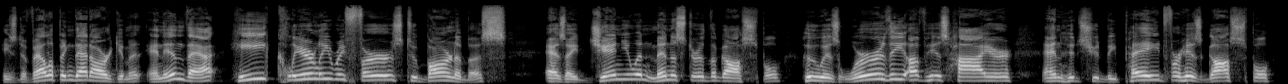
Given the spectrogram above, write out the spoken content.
He's developing that argument, and in that, he clearly refers to Barnabas as a genuine minister of the gospel who is worthy of his hire and who should be paid for his gospel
